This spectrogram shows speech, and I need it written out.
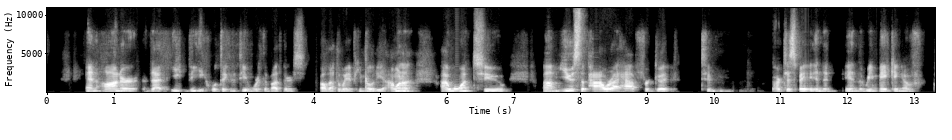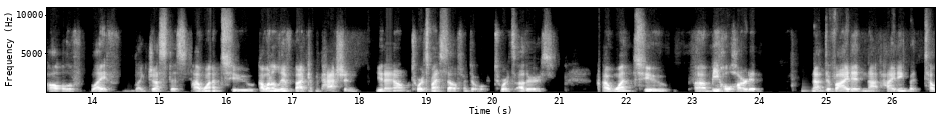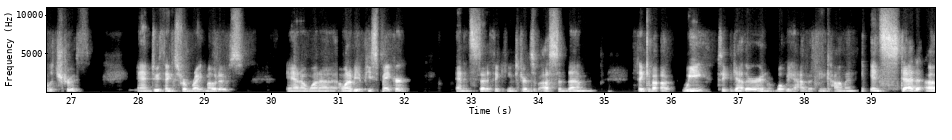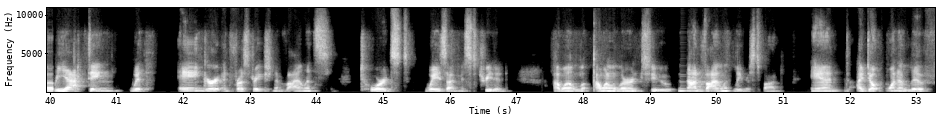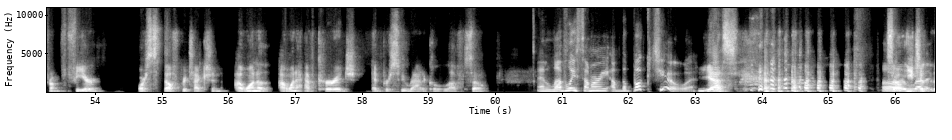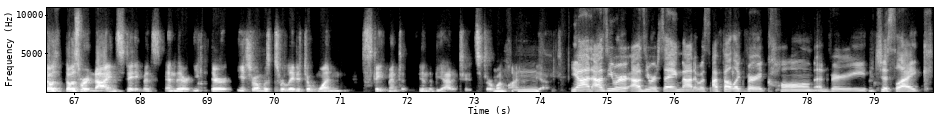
and honor that e- the equal dignity and worth of others. Call that the way of humility. I want to, I want to um, use the power I have for good to participate in the in the remaking of all of life, like justice. I want to, I want to live by compassion, you know, towards myself and to, towards others. I want to uh, be wholehearted, not divided, not hiding, but tell the truth and do things from right motives and I want to I want to be a peacemaker. And instead of thinking in terms of us and them, think about we together and what we have in common. Instead of reacting with anger and frustration and violence towards ways I'm mistreated, I want to I want to learn to non-violently respond. And I don't want to live from fear or self-protection. I want to I want to have courage and pursue radical love. So a lovely summary of the book too. Yes. oh, so each of it. those those were nine statements, and they're they're each of them was related to one statement in the beatitudes or one mm-hmm. line in the beatitudes. yeah and as you were as you were saying that it was i felt like very calm and very just like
